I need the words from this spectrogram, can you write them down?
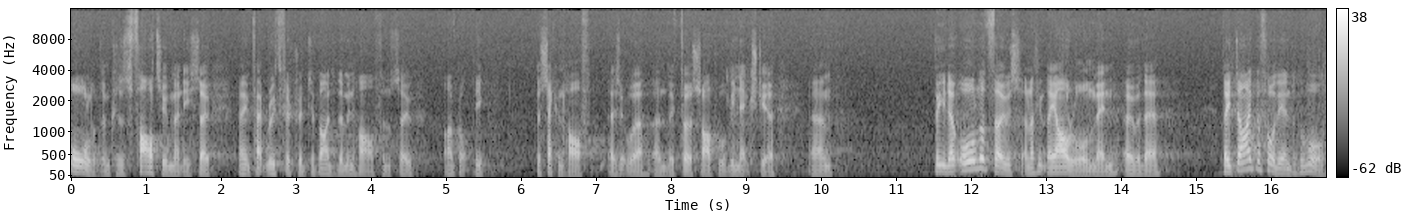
all of them because there's far too many. So in fact, Ruth Fitter divided them in half, and so I've got the, the second half, as it were, and the first half will be next year. Um, but you know, all of those, and I think they are all men over there, they died before the end of the war.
